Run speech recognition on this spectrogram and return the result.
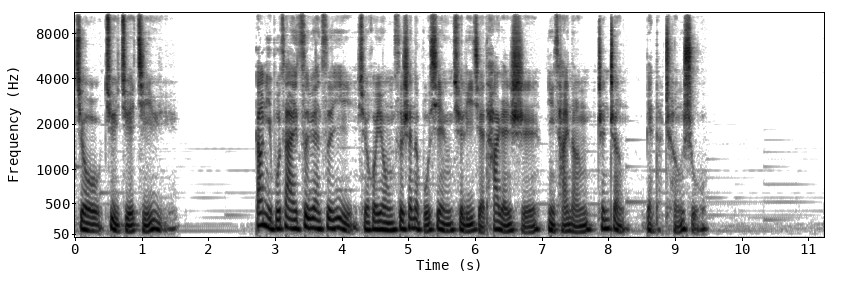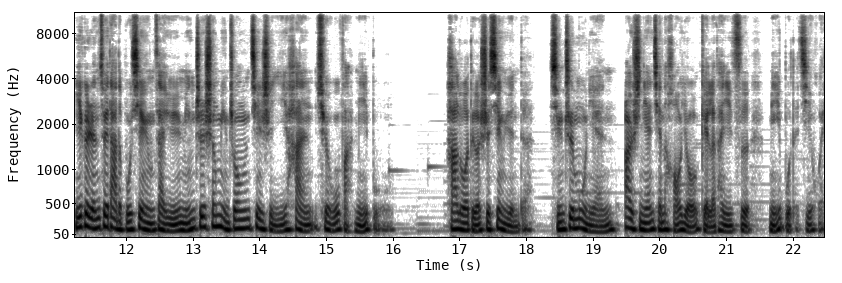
就拒绝给予。当你不再自怨自艾，学会用自身的不幸去理解他人时，你才能真正变得成熟。一个人最大的不幸在于明知生命中尽是遗憾，却无法弥补。哈罗德是幸运的，行至暮年，二十年前的好友给了他一次弥补的机会。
